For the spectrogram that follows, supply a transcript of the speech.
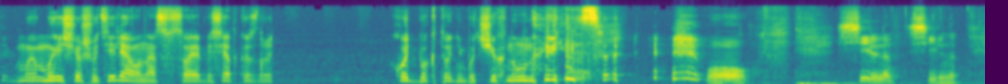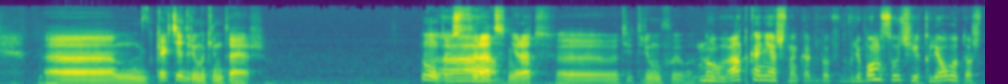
Мы, мы еще шутили, у нас своя беседка с друзьями. Хоть бы кто-нибудь чихнул на Винса. Оу, сильно, сильно. Эм, Как тебе Дрю Макинтайр? Ну, то есть ты А. рад, не рад э, триумфу его? Ну, рад, конечно, как бы. В любом случае, клево то, что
